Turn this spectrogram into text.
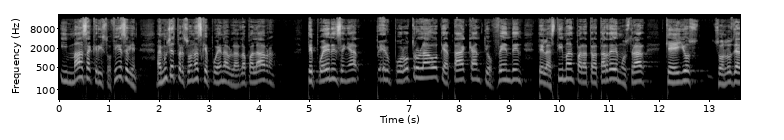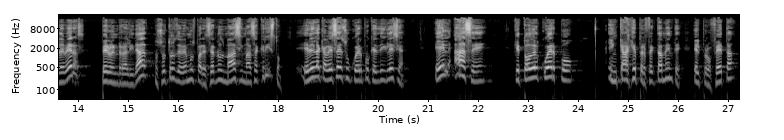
y más a Cristo. Fíjese bien, hay muchas personas que pueden hablar la palabra, te pueden enseñar, pero por otro lado te atacan, te ofenden, te lastiman para tratar de demostrar que ellos son los de a de veras. Pero en realidad nosotros debemos parecernos más y más a Cristo. Él es la cabeza de su cuerpo, que es la iglesia. Él hace que todo el cuerpo encaje perfectamente. El profeta,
